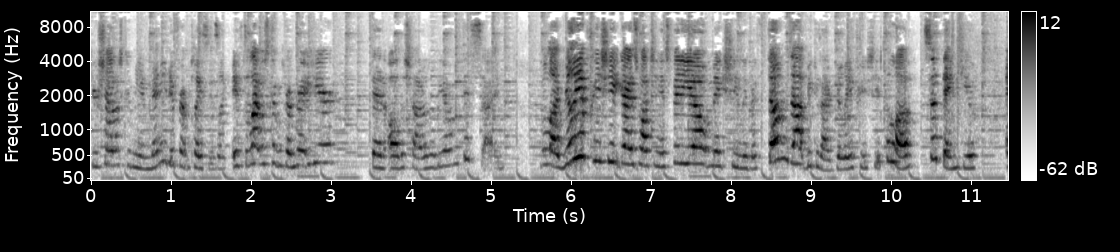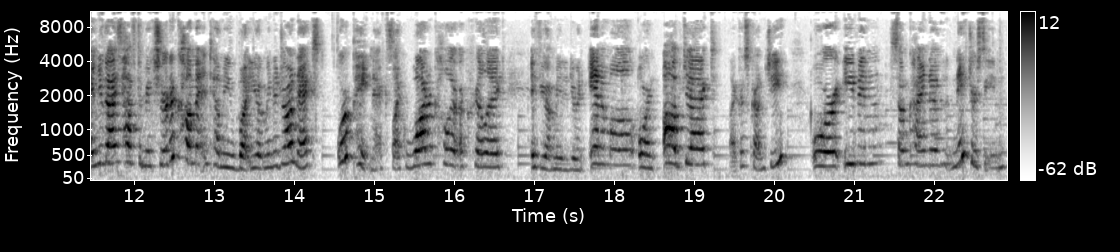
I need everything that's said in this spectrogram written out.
your shadows can be in many different places. Like if the light was coming from right here, then all the shadows will be on this side. Well, I really appreciate you guys watching this video. Make sure you leave a thumbs up because I really appreciate the love. So thank you. And you guys have to make sure to comment and tell me what you want me to draw next or paint next, like watercolor, acrylic, if you want me to do an animal or an object, like a scrunchie, or even some kind of nature scene.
